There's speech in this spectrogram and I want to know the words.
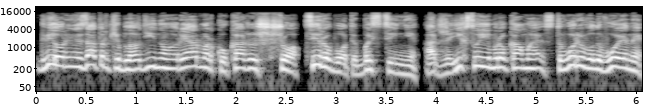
Дві організаторки благодійного ярмарку кажуть, що ці роботи безцінні, адже їх своїми руками створювали воїни,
